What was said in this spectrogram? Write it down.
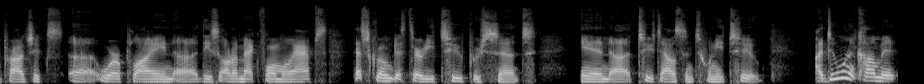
projects uh, were applying uh, these automatic formal apps. That's grown to 32% in uh, 2022. I do want to comment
